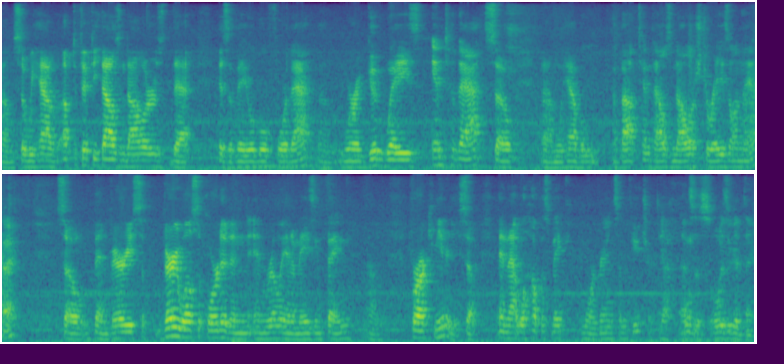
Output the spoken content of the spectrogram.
Um, so we have up to $50,000 that is available for that. Um, we're a good ways into that, so um, we have a, about $10,000 to raise on that. Okay. So been very very well supported and, and really an amazing thing um, for our community. So and that will help us make more grants in the future. Yeah, that's just always a good thing.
